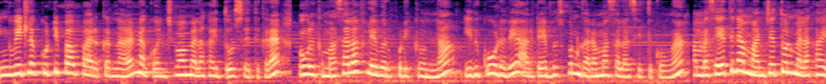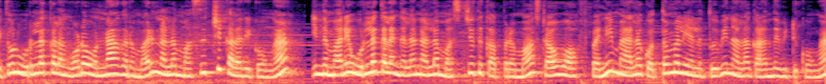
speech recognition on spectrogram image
எங்கள் வீட்டில் குட்டி பாப்பா இருக்கிறனால நான் கொஞ்சமாக மிளகாய் தூள் சேர்த்துக்கிறேன். உங்களுக்கு மசாலா ஃப்ளேவர் பிடிக்கும்னா இது கூடவே அரை டேபிள் ஸ்பூன் கரம் மசாலா சேர்த்துக்கோங்க. நம்ம சேர்த்துன மஞ்சள் தூள் மிளகாய் தூள் உருளைக்கிழங்கோட ஒன்றாகிற மாதிரி நல்லா மசிச்சு கலரிக்கோங்க. இந்த மாதிரி உருளைக்கிழங்கெல்லாம் நல்லா மசிச்சதுக்கு அப்புறமா ஸ்டவ் ஆஃப் பண்ணி மேலே கொத்தமல்லி இலை தூவி நல்லா கலந்து விட்டுக்கோங்க.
